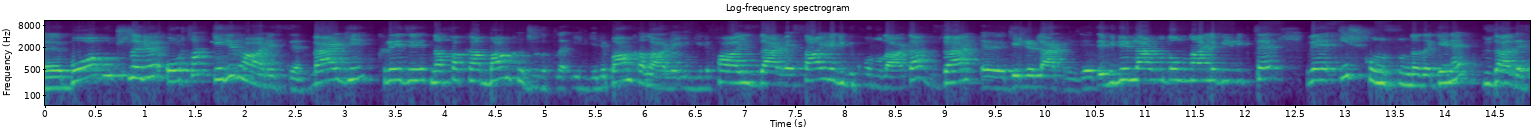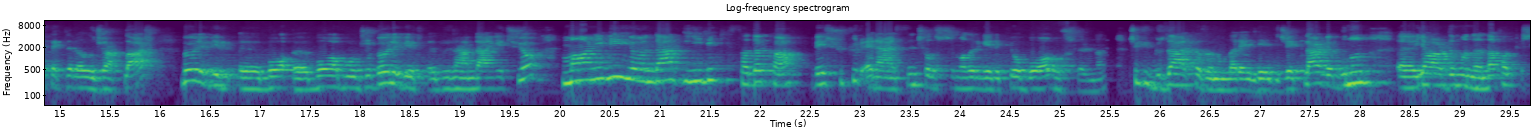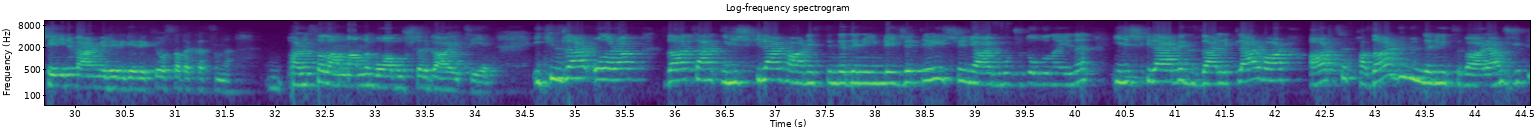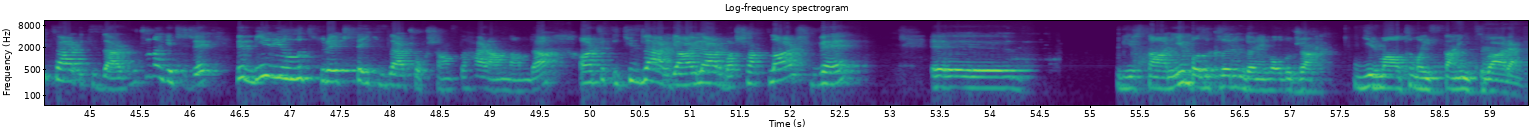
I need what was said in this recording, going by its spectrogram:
Ee, Boğa burçları ortak gelir hanesi, vergi, kredi, nafaka, bankacılıkla ilgili, bankalarla ilgili faizler vesaire gibi konularda güzel e, gelirler elde edebilirler bu dolunayla birlikte ve iş konusunda da gene güzel destekler alacaklar. Böyle bir e, boğa, e, boğa burcu böyle bir e, geçiyor. Manevi yönden iyilik, sadaka ve şükür enerjisini çalıştırmaları gerekiyor boğa burçlarının. Çünkü güzel kazanımlar elde edecekler ve bunun e, yardımını, nafak şeyini vermeleri gerekiyor sadakasını. Parasal anlamda boğa burçları gayet iyi. İkizler olarak zaten ilişkiler hanesinde deneyimleyecekleri için yay burcu dolunayını ilişkilerde güzellikler var. Artık pazar gününden itibaren Jüpiter ikizler burcuna geçecek ve bir yıllık süreçte ikizler çok şanslı her anlamda. Artık ikizler, yaylar, başaklar ve eee, bir saniye balıkların dönemi olacak 26 Mayıs'tan itibaren.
